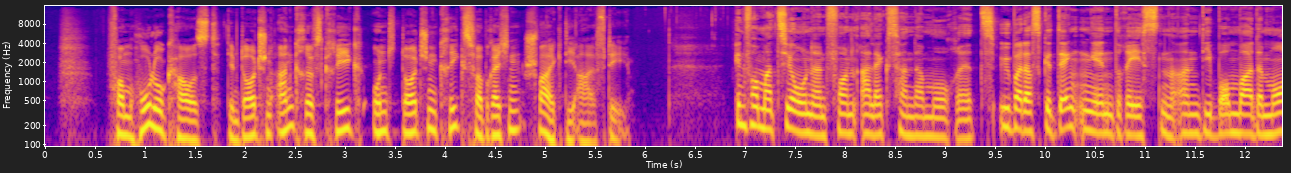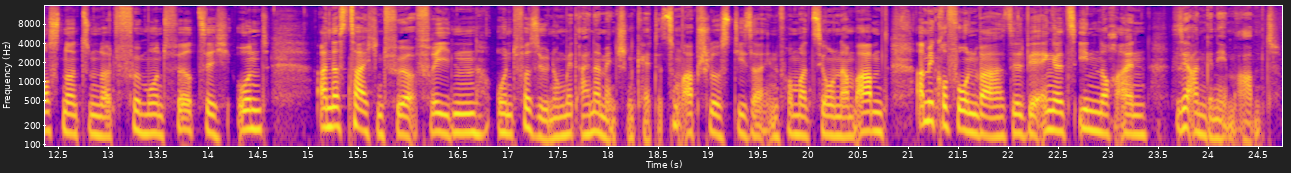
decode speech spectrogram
Vom Holocaust, dem deutschen Angriffskrieg und deutschen Kriegsverbrechen schweigt die AfD. Informationen von Alexander Moritz über das Gedenken in Dresden an die Bombardements 1945 und an das Zeichen für Frieden und Versöhnung mit einer Menschenkette. Zum Abschluss dieser Informationen am Abend. Am Mikrofon war Silvia Engels. Ihnen noch einen sehr angenehmen Abend.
